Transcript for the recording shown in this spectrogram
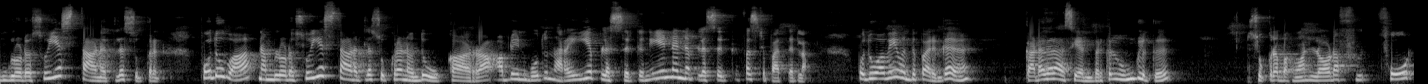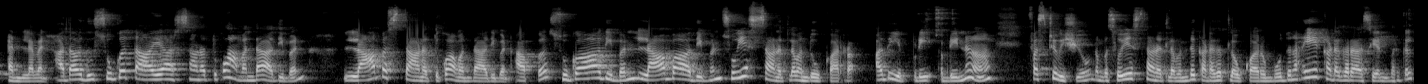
உங்களோட சுயஸ்தானத்தில் சுக்கரன். பொதுவாக நம்மளோட சுயஸ்தானத்தில் சுக்கரன் வந்து உட்கார்றா அப்படின் போது நிறைய ப்ளஸ் இருக்குங்க. என்னென்ன ப்ளஸ் இருக்குது ஃபஸ்ட்டு பார்த்துடலாம். பொதுவாகவே வந்து பாருங்கள் கடகராசி அன்பர்கள் உங்களுக்கு Sukra Bhagavan lord of four and eleven அதாவது சுக தாயாஸ்தானத்துக்கும் அவன் தான் அதிபன் லாபஸ்தானத்துக்கும் அவன் தான் அதிபன். அப்போ சுகாதிபன் லாபாதிபன் சுயஸ்தானத்தில் வந்து உட்கார்றான். அது எப்படி அப்படின்னா ஃபஸ்ட்டு விஷயம் நம்ம சுயஸ்தானத்தில் வந்து கடகத்தில் உட்காரும்போது நிறைய கடகராசி அன்பர்கள்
